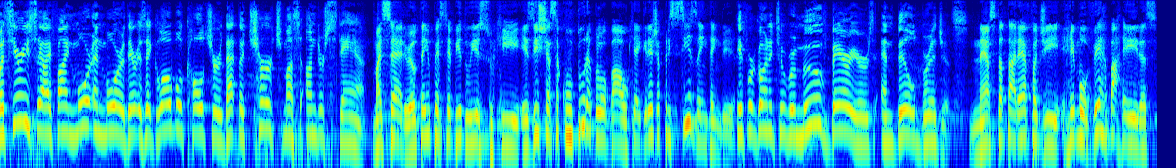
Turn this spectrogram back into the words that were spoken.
But seriously, I find more and more there is a global culture that the church must understand. Mas sério, eu tenho percebido isso, que existe essa cultura global que a igreja precisa entender. If we're going to remove barriers and build bridges. Nesta tarefa de remover barreiras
